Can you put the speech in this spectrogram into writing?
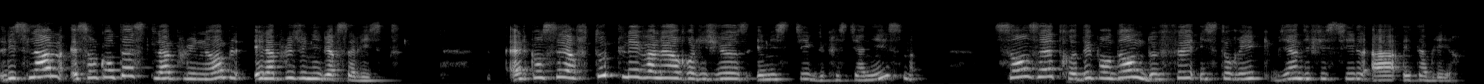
l'islam est sans conteste la plus noble et la plus universaliste. Elle conserve toutes les valeurs religieuses et mystiques du christianisme sans être dépendante de faits historiques bien difficiles à établir.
